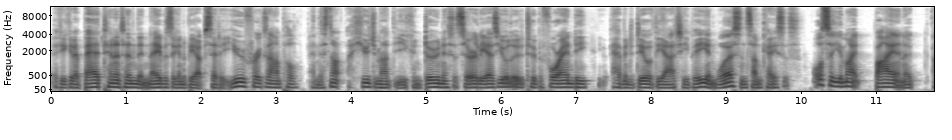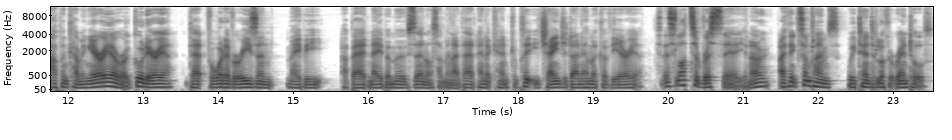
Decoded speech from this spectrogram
If you get a bad tenant in, then neighbors are going to be upset at you, for example. And there's not a huge amount that you can do necessarily, as you alluded to before, Andy, having to deal with the RTB and worse in some cases. Also, you might buy in a up and coming area or a good area that, for whatever reason, maybe a bad neighbor moves in or something like that, and it can completely change the dynamic of the area. So there's lots of risks there, you know? I think sometimes we tend to look at rentals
